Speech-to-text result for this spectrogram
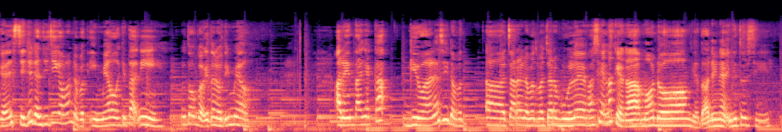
Guys Jeje dan Cici kamu dapat email kita nih. Lu tau gak kita dapat email? Ada yang tanya kak gimana sih dapat eh, cara dapat pacar bule? Pasti enak ya kak. Mau dong gitu. Ada yang nanya gitu sih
